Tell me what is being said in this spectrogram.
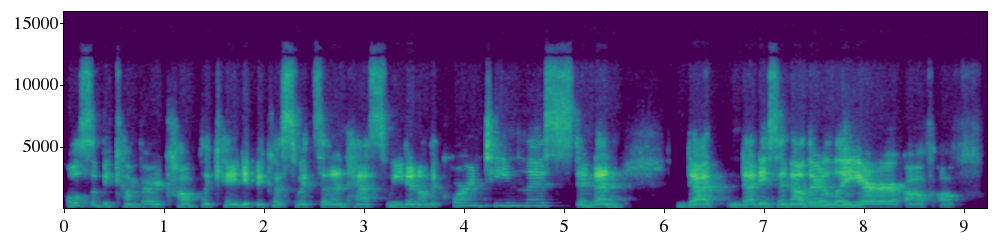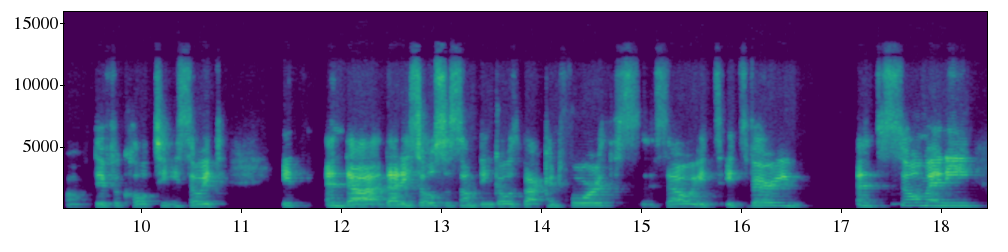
also become very complicated because Switzerland has Sweden on the quarantine list. And then that that is another layer of, of, of difficulty. So it it and that that is also something goes back and forth. So it's it's very and so many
